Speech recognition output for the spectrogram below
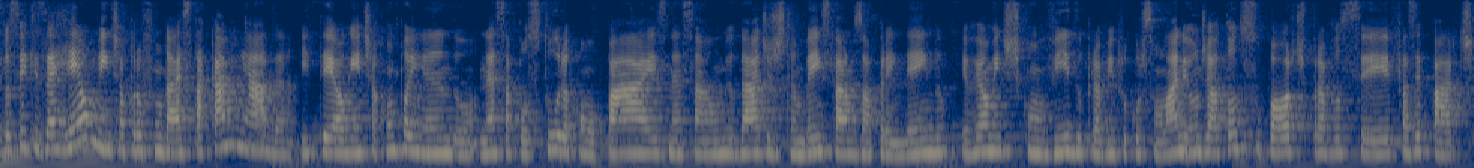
Você quiser realmente aprofundar esta caminhada e ter alguém te acompanhando nessa postura como pais, nessa humildade de também estarmos aprendendo, eu realmente te convido para vir para o curso online, onde há todo o suporte para você fazer parte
